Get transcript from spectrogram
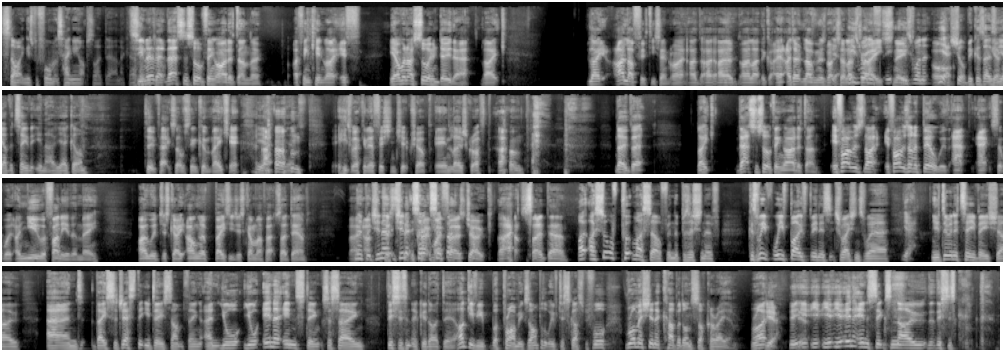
starting his performance hanging upside down. Okay? So you know that that's the sort of thing I'd have done though. I think in like if you know when I saw him do that, like like I love Fifty Cent, right? I I, I, I like the guy. I- don't love him as much as I love he's Dre, of- Snoop, He's one of, or yeah, sure, because those are the other two that you know. Yeah, go on. Tupac's obviously couldn't make it. Yeah, um, He's working in a fish and chip shop in Lowestoft. Um, no, but like that's the sort of thing I'd have done. If I was like, if I was on a bill with acts that were, I knew were funnier than me, I would just go. I'm going to basically just come up upside down. Like, No, but do you know- do you know- so- so- my first joke like upside down. I, I sort of put myself in the position of because we've we've both been in situations where Yeah, you're doing a TV show and they suggest that you do something and your your inner instincts are saying this isn't a good idea. I'll give you a prime example that we've discussed before. Romesh in a cupboard on Soccer AM, right? Yeah, Y- yeah. y- y- your inner instincts know that this is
